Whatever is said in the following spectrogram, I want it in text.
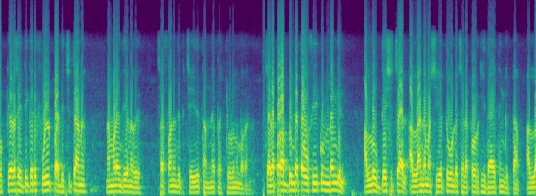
റുക്കിയുടെ സൈറ്റിൽ കയറി ഫുൾ പഠിച്ചിട്ടാണ് നമ്മൾ എന്ത് ചെയ്യണത്? സഫാൻ ഇത് ചെയ്ത് തന്നേ പറ്റുള്ളൂ എന്ന് പറയുന്നത്. ചിലപ്പോൾ റബ്ബിന്റെ തൗഫീഖ് ഉണ്ടെങ്കിൽ അള്ള ഉദ്ദേശിച്ചാൽ അള്ളാന്റെ മഷീയത്ത് കൊണ്ട് ചിലപ്പോൾ അവർക്ക് ഹിദായത്തും കിട്ടാം. അല്ല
